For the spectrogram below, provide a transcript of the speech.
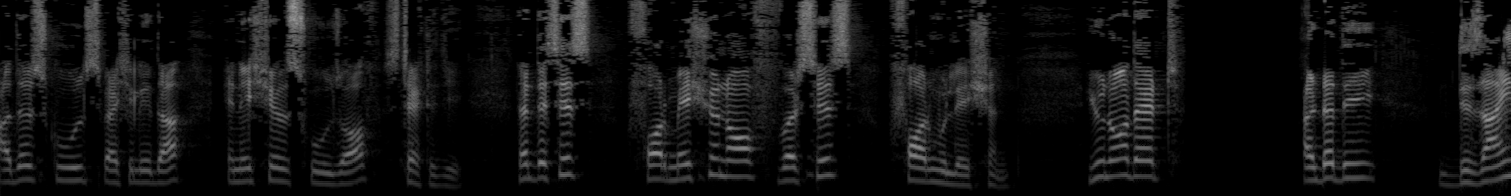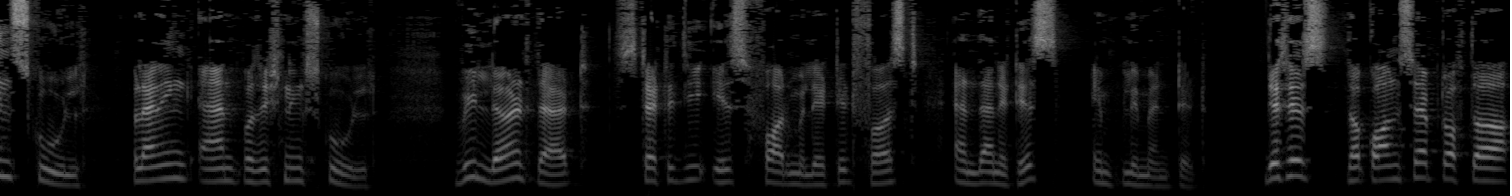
other schools, especially the initial schools of strategy. And this is formation of versus formulation. You know that under the design school, planning and positioning school, we learned that strategy is formulated first and then it is implemented. This is the concept of the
